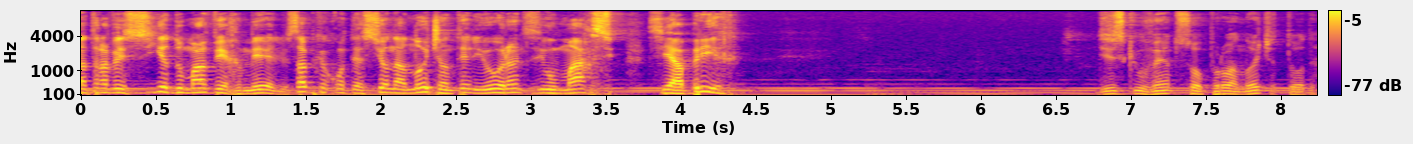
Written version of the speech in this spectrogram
na travessia do Mar Vermelho, sabe o que aconteceu na noite anterior, antes de o mar se, se abrir? Diz que o vento soprou a noite toda.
